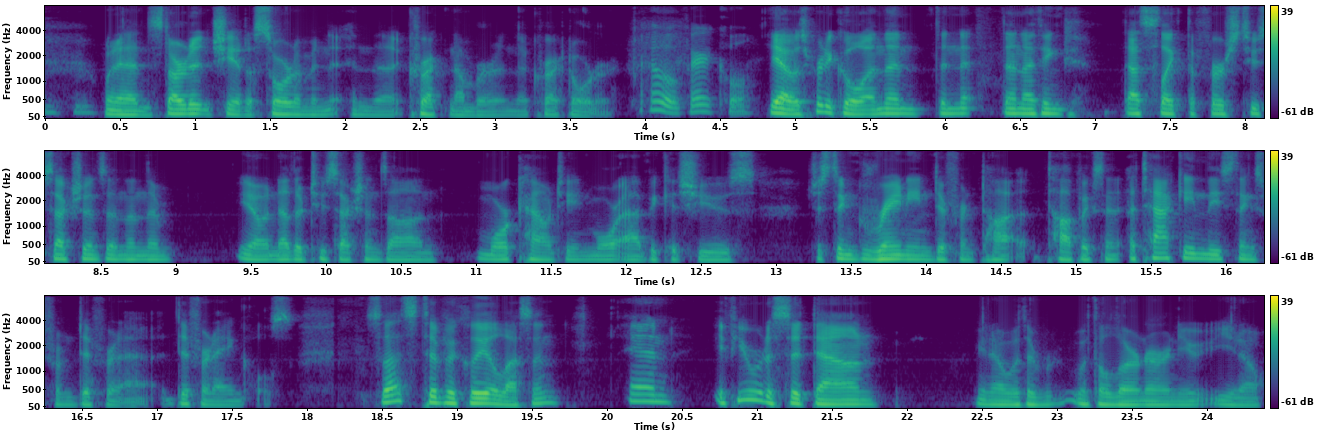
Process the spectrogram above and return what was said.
Mm-hmm. When it hadn't started, and she had to sort them in, in the correct number in the correct order. Oh, very cool. Yeah, it was pretty cool. And then the then I think that's like the first two sections, and then the you know another two sections on more counting, more abacus use, just ingraining different to- topics and attacking these things from different uh, different angles. So that's typically a lesson. And if you were to sit down, you know, with a with a learner and you you know,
